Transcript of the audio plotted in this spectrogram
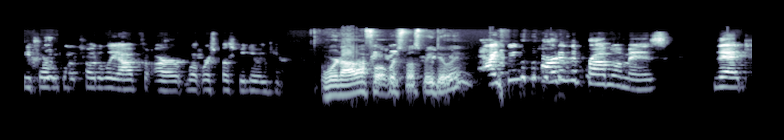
before we go totally off our what we're supposed to be doing here. We're not off what we're supposed to be doing. I think part of the problem is that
